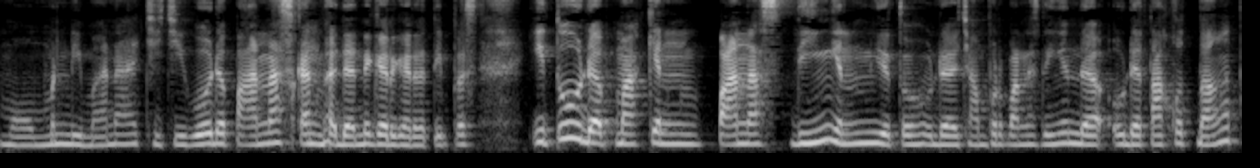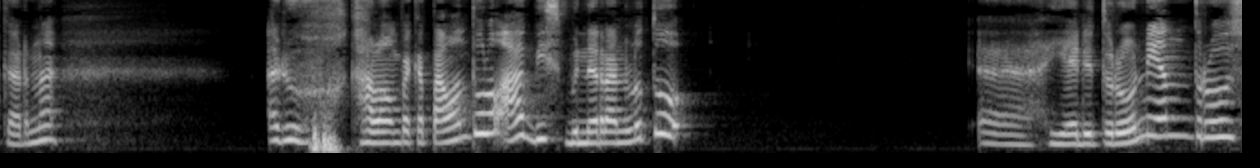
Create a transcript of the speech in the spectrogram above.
momen di mana cici gue udah panas kan badannya gara-gara tipes. Itu udah makin panas dingin gitu udah campur panas dingin udah udah takut banget karena aduh kalau sampai ketahuan tuh lo abis beneran lo tuh eh uh, ya diturunin terus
